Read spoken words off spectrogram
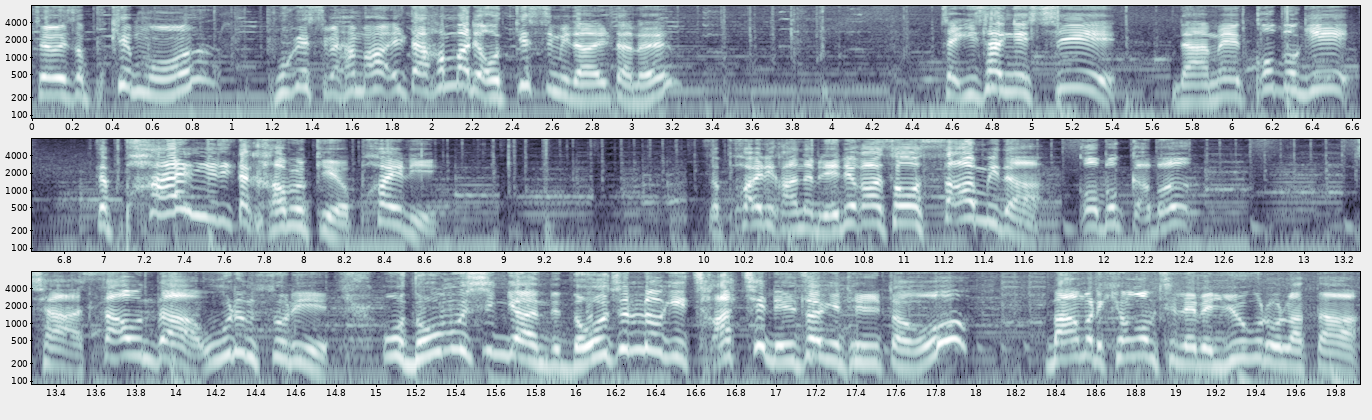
자 여기서 포켓몬 보겠습니다. 한, 마- 일단 한 마리 얻겠습니다. 일단은 자 이상해 씨 그다음에 꼬부기 일단 파일이 일단 가볼게요. 파일이 자 파일이 가면 내려가서 싸웁니다. 꼬북꼬북 자 싸운다. 울음소리. 어 너무 신기한데 너즐록이 자체 내장이 돼 있다고? 마무리 경험치 레벨 6으로 올랐다.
